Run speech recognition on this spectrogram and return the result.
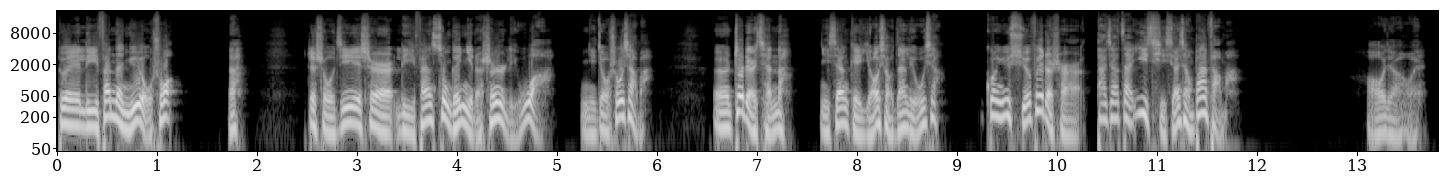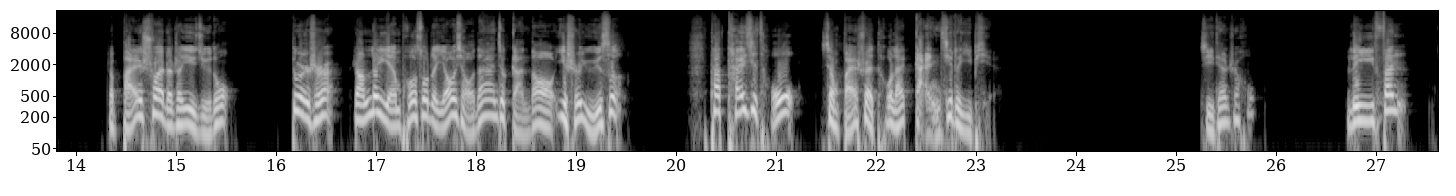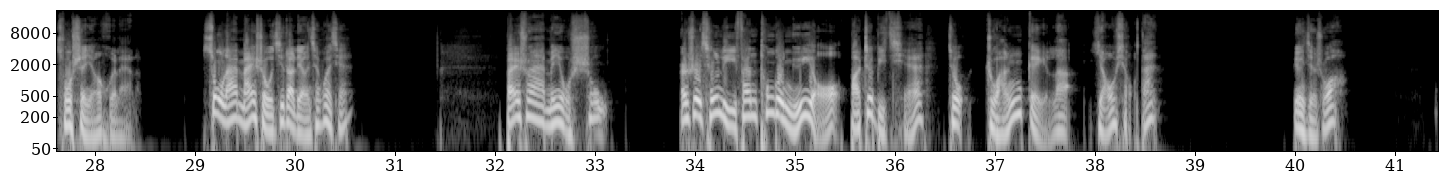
对李帆的女友说：“啊，这手机是李帆送给你的生日礼物啊，你就收下吧。呃，这点钱呢，你先给姚小丹留下。关于学费的事儿，大家再一起想想办法嘛。”好家伙，这白帅的这一举动，顿时让泪眼婆娑的姚小丹就感到一时语塞，他抬起头。向白帅投来感激的一瞥。几天之后，李帆从沈阳回来了，送来买手机的两千块钱。白帅没有收，而是请李帆通过女友把这笔钱就转给了姚小丹，并且说：“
